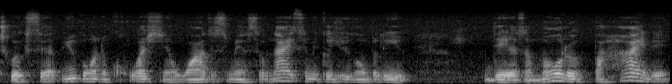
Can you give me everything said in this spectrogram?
to accept. You're going to question why this man so nice to me because you're going to believe there's a motive behind it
